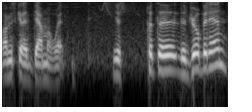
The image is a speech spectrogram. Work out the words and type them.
I'm just going to demo it. You just put the, the drill bit in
